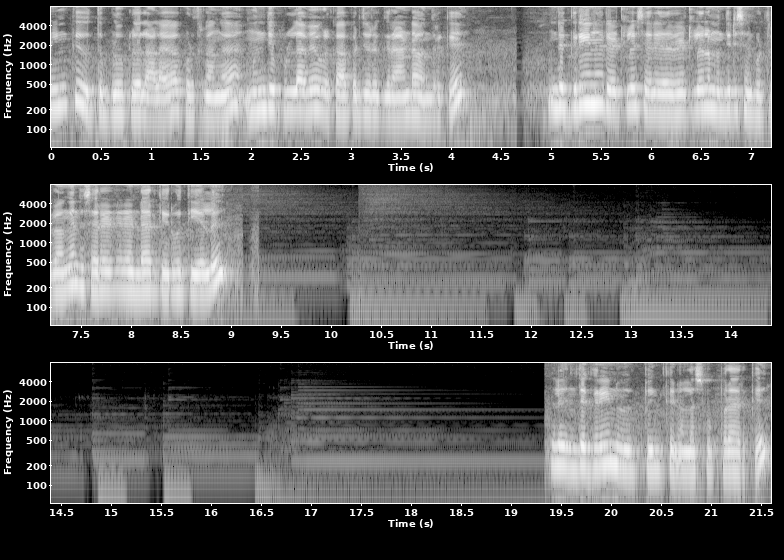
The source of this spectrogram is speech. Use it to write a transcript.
பிங்க்கு வித் ப்ளூ கலரில் அழகாக கொடுத்துருக்காங்க. முந்தி ஃபுல்லாகவே உங்களுக்கு காப்பர் ஒரு கிராண்டாக வந்திருக்கு. இந்த க்ரீனு ரெட்டில் சரி ரெட் கலரில் முந்தி டிசைன் கொடுத்துருக்காங்க. இந்த சரி ரெண்டாயிரத்தி இருபத்தி ஏழு. இதில் இந்த க்ரீன் பிங்க் நல்லா சூப்பராக இருக்குது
